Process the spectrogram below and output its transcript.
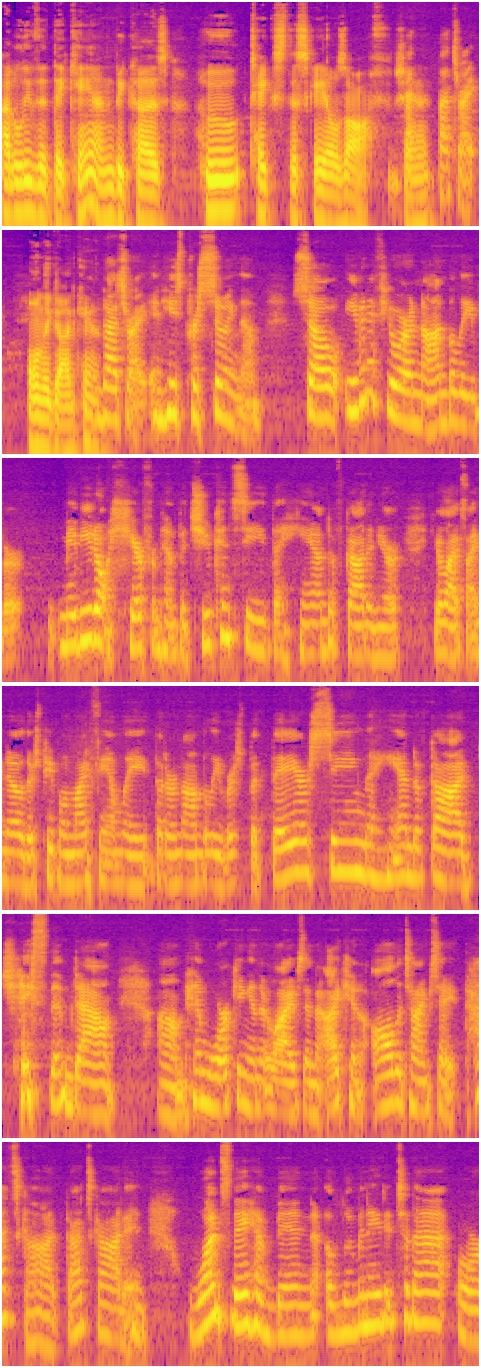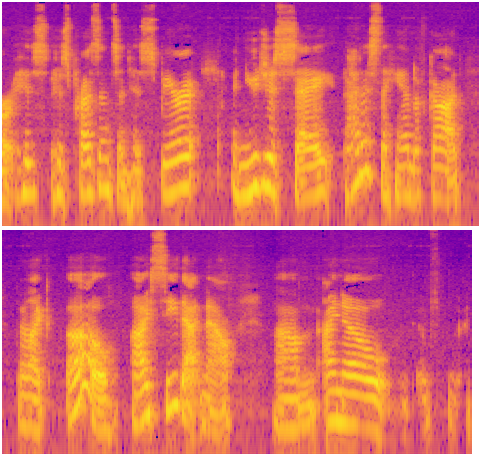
I believe that they can because who takes the scales off, Shannon? That's right. Only God can. That's right. And he's pursuing them. So even if you're a non believer, maybe you don't hear from him, but you can see the hand of God in your your life. I know there's people in my family that are non-believers, but they are seeing the hand of God chase them down, um, Him working in their lives, and I can all the time say, "That's God, that's God." And once they have been illuminated to that, or His His presence and His Spirit, and you just say, "That is the hand of God," they're like, "Oh, I see that now." Um, I know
